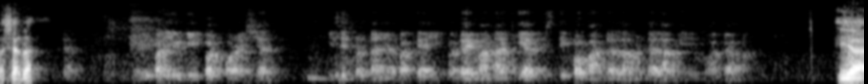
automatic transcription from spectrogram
Masih ada? Dari Pak Yudi Corporation, izin bertanya Pak Kiai, bagaimana kiat istiqomah dalam mendalami ilmu agama? Iya.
